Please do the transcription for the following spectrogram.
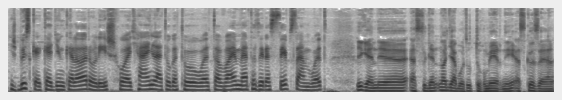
és büszkelkedjünk el arról is, hogy hány látogató volt tavaly, mert azért ez szép szám volt. Igen, ezt ugye nagyjából tudtuk mérni, ez közel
